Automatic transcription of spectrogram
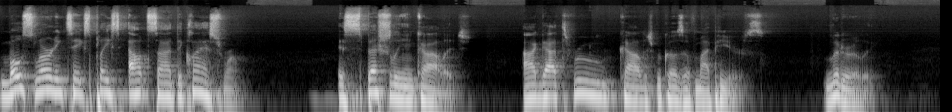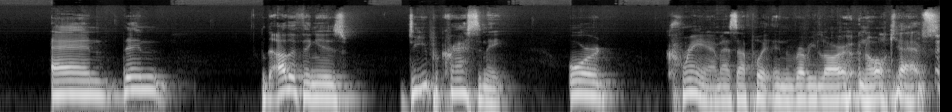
most learning takes place outside the classroom, especially in college. I got through college because of my peers, literally. And then the other thing is, do you procrastinate or cram, as I put in very large in all caps?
